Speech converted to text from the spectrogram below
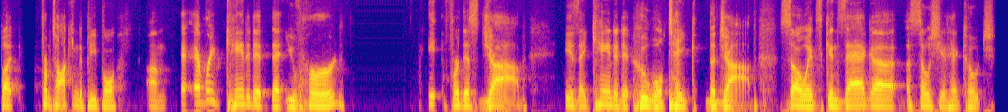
But from talking to people, um, every candidate that you've heard for this job is a candidate who will take the job. So it's Gonzaga associate head coach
